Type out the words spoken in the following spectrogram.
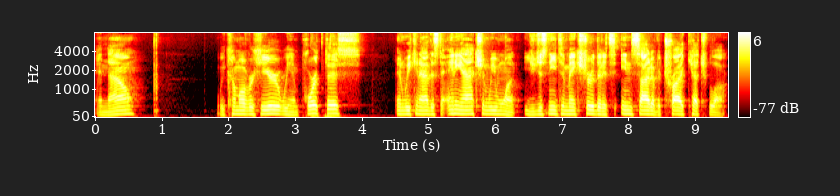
And now we come over here, we import this, and we can add this to any action we want. You just need to make sure that it's inside of a try catch block.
